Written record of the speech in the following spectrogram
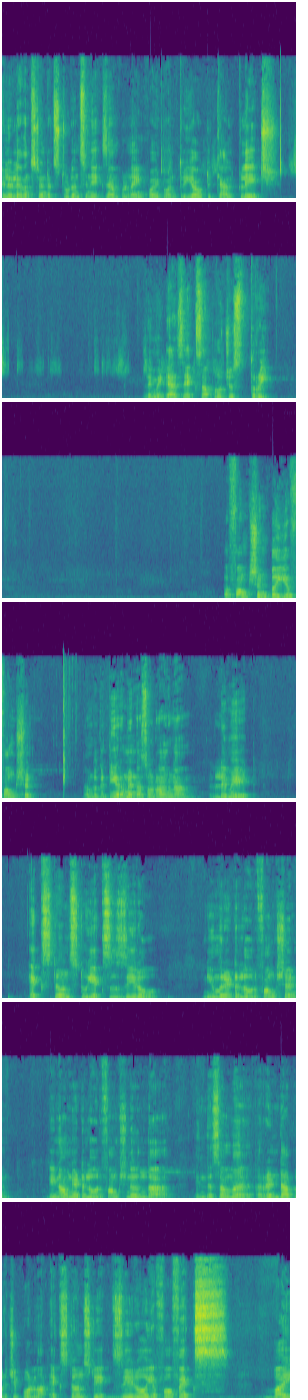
Hello 11th standard students. In example 9.13 you have to calculate limit as x approaches 3 a function by a function. நம்மளுக்கு theorem என்ன சொல்கிறாங்கன்னா limit x turns to x zero நியூமரேட்டரில் ஒரு function டினாமினேட்டரில் ஒரு function இருந்தால் இந்த சம்மை ரெண்டாக பிரித்து போடலாம். X turns to x zero f of x by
